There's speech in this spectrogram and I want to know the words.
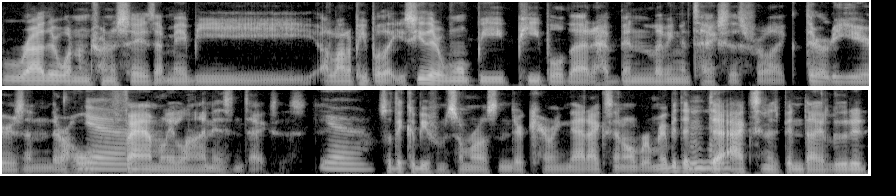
rather, what I'm trying to say is that maybe a lot of people that you see there won't be people that have been living in Texas for like 30 years and their whole Yeah. family line is in Texas. Yeah. So they could be from somewhere else and they're carrying that accent over. Maybe the, Mhm. the accent has been diluted.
